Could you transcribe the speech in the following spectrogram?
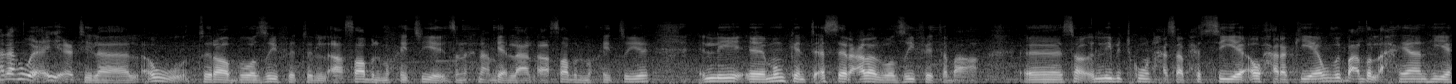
هلا هو أي اعتلال أو اضطراب بوظيفه الأعصاب المحيطية. إذا نحن عم نحكي على الأعصاب المحيطية اللي ممكن تأثر على الوظيفة تبعها. آه، اللي بتكون حسب حسية أو حركية وببعض الأحيان هي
